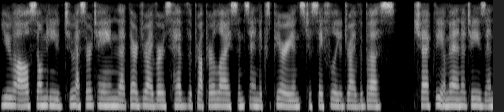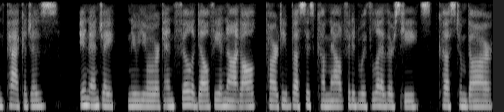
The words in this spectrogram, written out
You also need to ascertain that their drivers have the proper license and experience to safely drive a bus. Check the amenities and packages. In NJ, New York, and Philadelphia, not all party buses come outfitted with leather seats, custom bar,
